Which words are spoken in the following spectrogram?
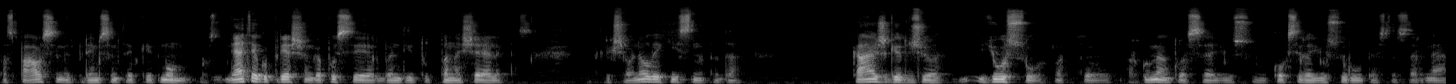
paspausim ir priimsim taip, kaip mums bus. Net jeigu priešinga pusė ir bandytų panašiai elgtis. Krikščionio laikysime tada. Ką aš girdžiu jūsų vat, argumentuose, jūsų, koks yra jūsų rūpestis ar ne,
